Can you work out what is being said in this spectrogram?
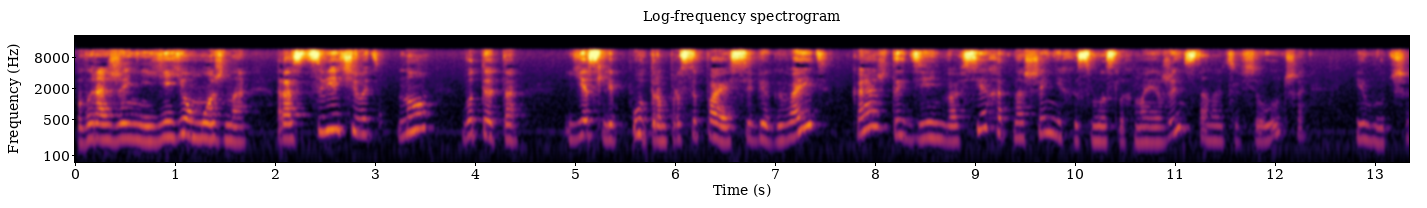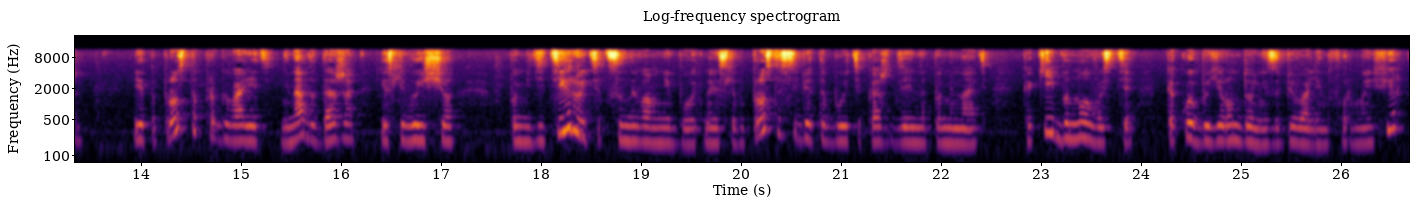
выражении ее можно расцвечивать, но вот это, если утром просыпаясь себе говорить, каждый день во всех отношениях и смыслах моя жизнь становится все лучше и лучше. И это просто проговорить. Не надо даже, если вы еще помедитируете, цены вам не будет. Но если вы просто себе это будете каждый день напоминать, какие бы новости, какой бы ерундой не забивали информоэфир –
